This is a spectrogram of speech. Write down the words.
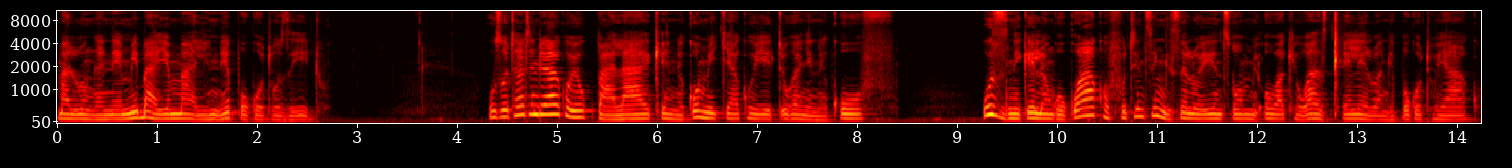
malunga nemiba yemali neepokotho zethu. Uzothatha into yakho yokubhala ke nekomityi yakho yeti okanye nekofu. Uzinikele ngokwakho futhi intsingiselo yeentsomi owakhe wazixelelwa ngepokotho yakho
